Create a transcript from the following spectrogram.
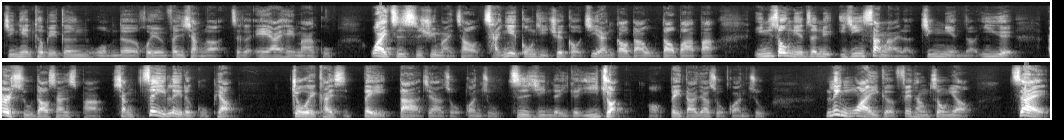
今天特别跟我们的会员分享了这个 AI 黑马股，外资持续买超，产业供给缺口既然高达五到八八，营收年增率已经上来了，今年的一月二十五到三十趴，像这一类的股票就会开始被大家所关注，资金的一个移转哦，被大家所关注。另外一个非常重要，在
